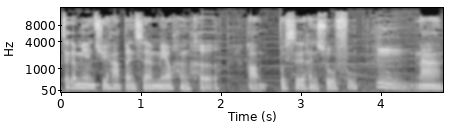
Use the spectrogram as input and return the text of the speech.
这个面具它本身没有很合，好不是很舒服，嗯，那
